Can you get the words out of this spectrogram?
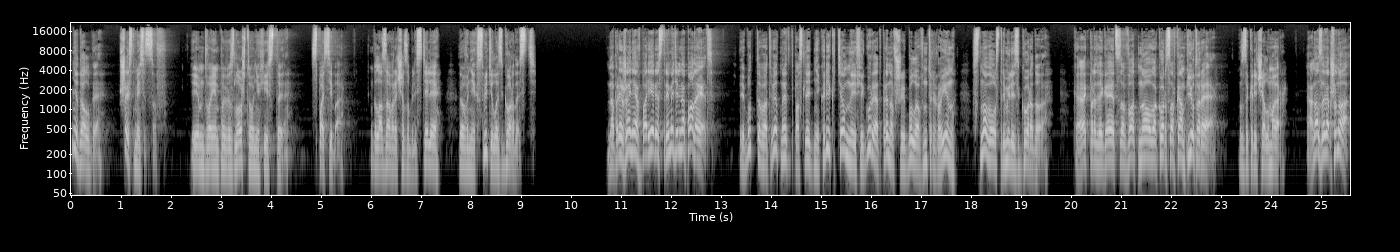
«Недолго. Шесть месяцев. Им двоим повезло, что у них есть ты. Спасибо». Глаза врача заблестели, в них светилась гордость. «Напряжение в барьере стремительно падает!» И будто в ответ на этот последний крик темные фигуры, отпрянувшие было внутрь руин, снова устремились к городу. «Как продвигается ввод нового курса в компьютеры?» – закричал мэр. «Оно завершено!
